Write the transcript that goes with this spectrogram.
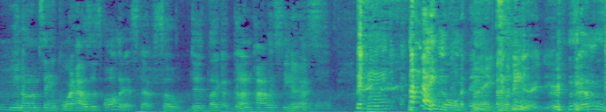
Mm-hmm. you know what i'm saying courthouses all of that stuff so there's like a gun policy and that's I ain't going. I ain't going there, gun,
